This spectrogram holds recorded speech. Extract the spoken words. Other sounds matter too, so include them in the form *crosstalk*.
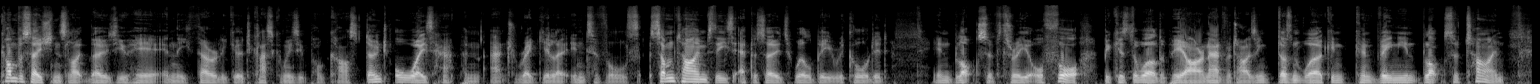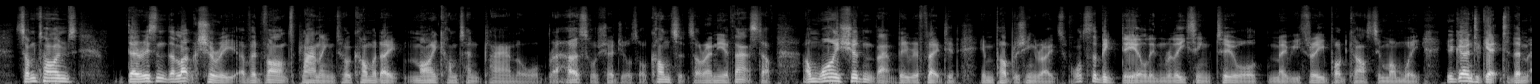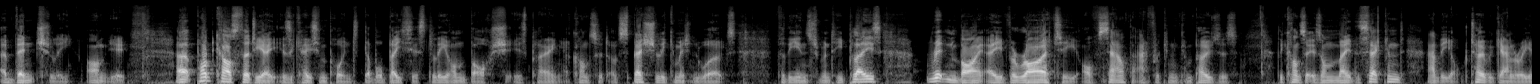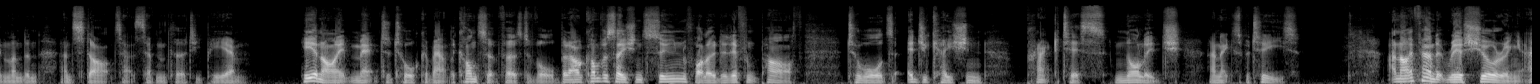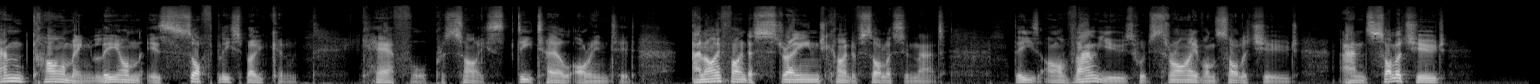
Conversations like those you hear in the Thoroughly Good Classical Music podcast don't always happen at regular intervals. Sometimes these episodes will be recorded in blocks of three or four because the world of PR and advertising doesn't work in convenient blocks of time. Sometimes there isn't the luxury of advanced planning to accommodate my content plan or rehearsal schedules or concerts or any of that stuff. And why shouldn't that be reflected in publishing rates? What's the big deal in releasing two or maybe three podcasts in one week? You're going to get to them eventually, aren't you? Uh, Podcast 38 is a case in point. Double bassist Leon Bosch is playing a concert of specially commissioned works for the instrument he plays, written by a variety of South African composers. The concert is on May the 2nd at the October Gallery in London and starts at 7:30 p.m. He and I met to talk about the concert first of all, but our conversation soon followed a different path towards education, practice, knowledge, and expertise. And I found it reassuring and calming. Leon is softly spoken, careful, precise, detail oriented, and I find a strange kind of solace in that. These are values which thrive on solitude, and solitude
